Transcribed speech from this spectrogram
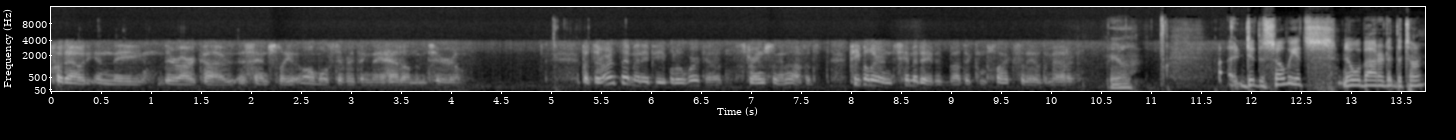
put out in the their archives essentially almost everything they had on the material. But there aren't that many people who work in it. Strangely enough, it's, people are intimidated by the complexity of the matter. Yeah. Uh, did the Soviets know about it at the time?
